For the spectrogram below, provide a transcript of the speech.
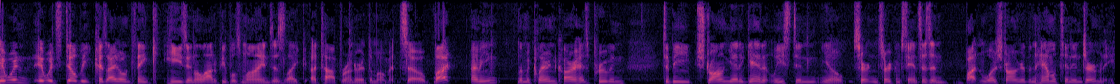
it wouldn't. It would still be because I don't think he's in a lot of people's minds as like a top runner at the moment. So, but I mean, the McLaren car has proven to be strong yet again, at least in you know certain circumstances. And Button was stronger than Hamilton in Germany.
